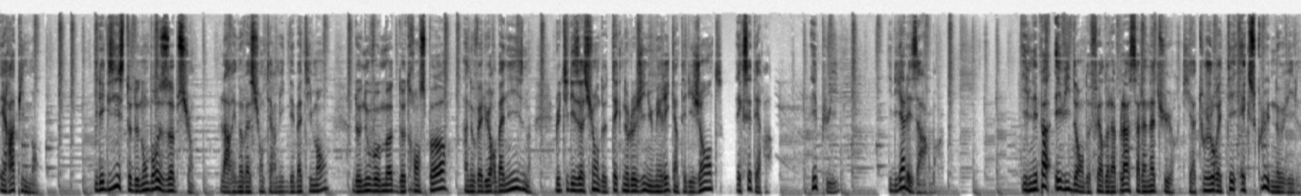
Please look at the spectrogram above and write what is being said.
et rapidement. Il existe de nombreuses options. La rénovation thermique des bâtiments, de nouveaux modes de transport, un nouvel urbanisme, l'utilisation de technologies numériques intelligentes, etc. Et puis, il y a les arbres. Il n'est pas évident de faire de la place à la nature, qui a toujours été exclue de nos villes,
